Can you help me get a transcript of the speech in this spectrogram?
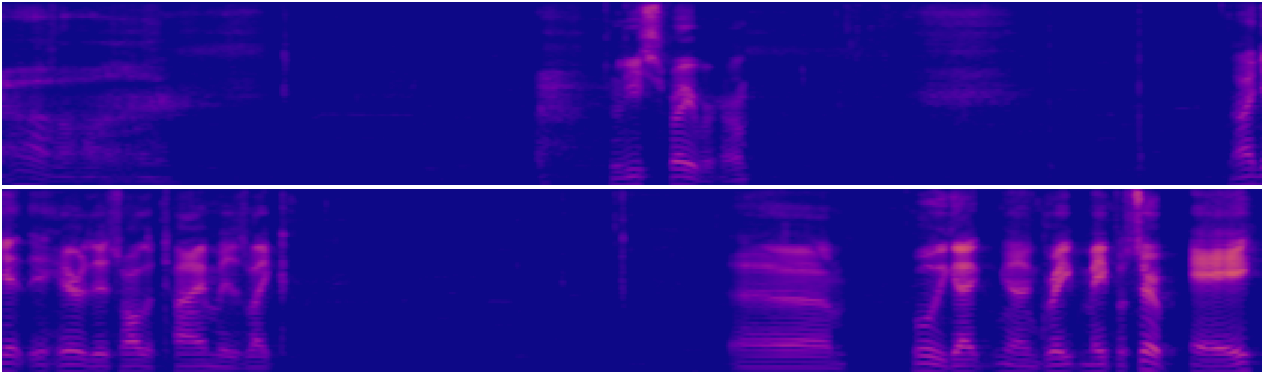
Oh. Least favorite, huh? I get to hear this all the time is like, um, oh, you got great maple syrup, A.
